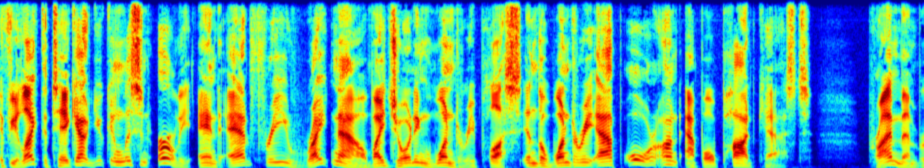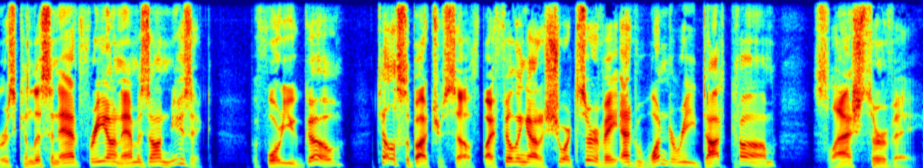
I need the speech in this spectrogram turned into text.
If you like the Takeout, you can listen early and ad-free right now by joining Wondery Plus in the Wondery app or on Apple Podcasts. Prime members can listen ad-free on Amazon Music. Before you go, tell us about yourself by filling out a short survey at wondery.com/survey.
